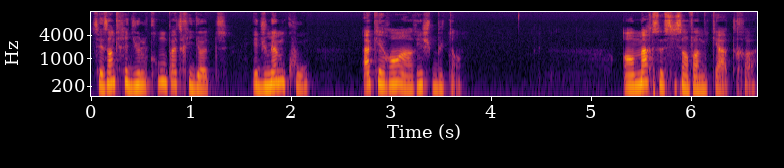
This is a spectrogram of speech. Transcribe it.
ses incrédules compatriotes et du même coup acquérant un riche butin. En mars 624,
